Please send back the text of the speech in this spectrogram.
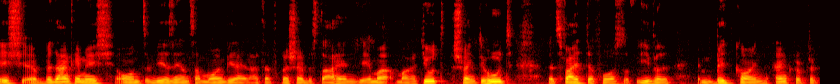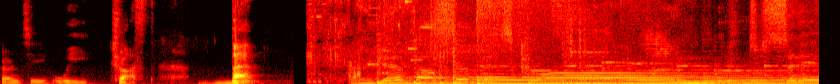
Ich äh, bedanke mich und wir sehen uns am Morgen wieder in alter Frische. Bis dahin, wie immer, macht gut, schwenkt die Hut. Let's zweite force of evil in Bitcoin and cryptocurrency we trust. Bam! Give us a Bitcoin to save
